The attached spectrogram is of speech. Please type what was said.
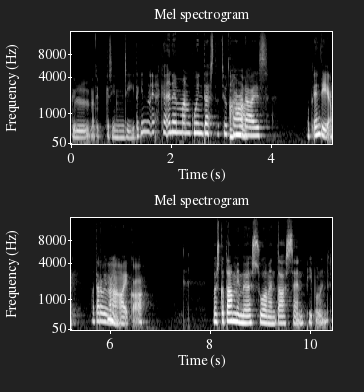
kyllä mä tykkäsin siitäkin ehkä enemmän kuin tästä To Ahaa. Paradise. Mutta en tiedä, mä tarvin Hmm. vähän aikaa. Voisiko Tammi myös suomentaa sen People in the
